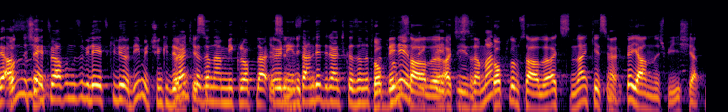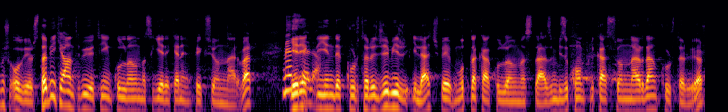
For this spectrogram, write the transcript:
Ve Onun aslında için etrafımız bile etkiliyor değil mi? Çünkü direnç kesin- kazanan mikroplar örneğin kesinlikle. sende direnç kazanıp da toplum beni sağlığı ettiği açısından zaman toplum sağlığı açısından kesinlikle yanlış bir iş yapmış oluyoruz. Tabii ki antibiyotiğin kullanılması gereken enfeksiyonlar var. Mesela? Gerektiğinde kurtarıcı bir ilaç ve mutlaka kullanılması lazım. Bizi komplikasyonlardan kurtarıyor.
